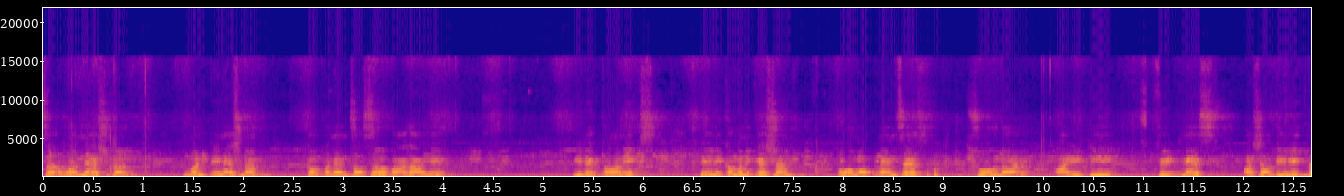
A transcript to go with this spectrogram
सर्व नॅशनल मल्टीनॅशनल कंपन्यांचा सहभाग आहे. Electronics telecommunication home appliances solar I T fitness अशा विविध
